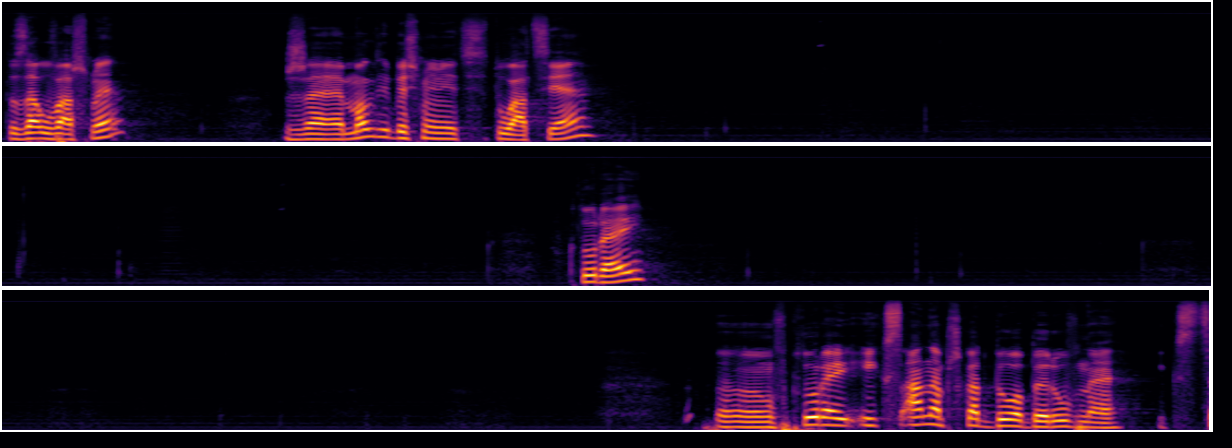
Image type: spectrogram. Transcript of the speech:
to zauważmy, że moglibyśmy mieć sytuację, której w której xa na przykład byłoby równe xc.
